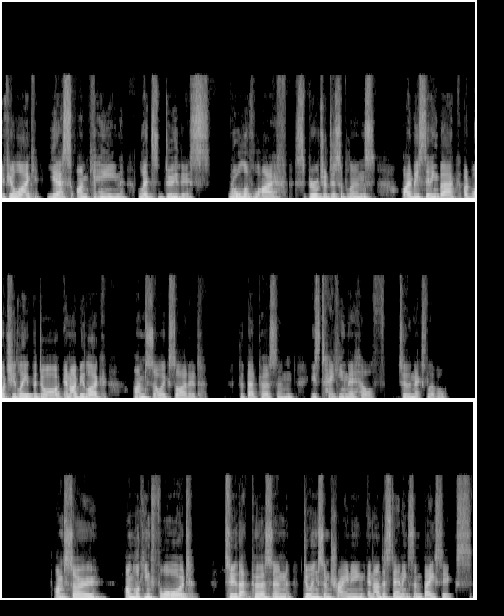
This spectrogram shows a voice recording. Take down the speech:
if you're like, yes, I'm keen, let's do this, rule of life, spiritual disciplines, I'd be sitting back, I'd watch you leave the door, and I'd be like, I'm so excited that that person is taking their health to the next level. I'm so, I'm looking forward to that person doing some training and understanding some basics.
